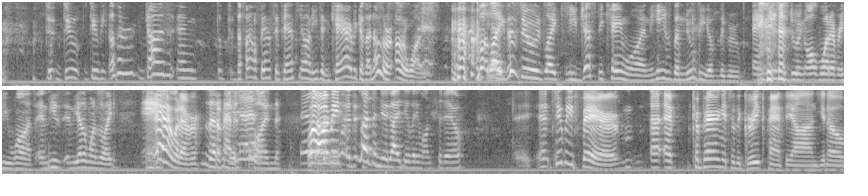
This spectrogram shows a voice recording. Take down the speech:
Do do do the other gods and the, the Final Fantasy pantheon even care? Because I know there are other ones, but like this dude, like he just became one. He's the newbie of the group, and he's just doing all whatever he wants. And these and the other ones are like, eh, yeah, whatever. let him have his fun. Eh, Well, let I mean, let, uh, let the new guy do what he wants to do. Uh, to be fair, uh, if comparing it to the Greek pantheon, you know,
